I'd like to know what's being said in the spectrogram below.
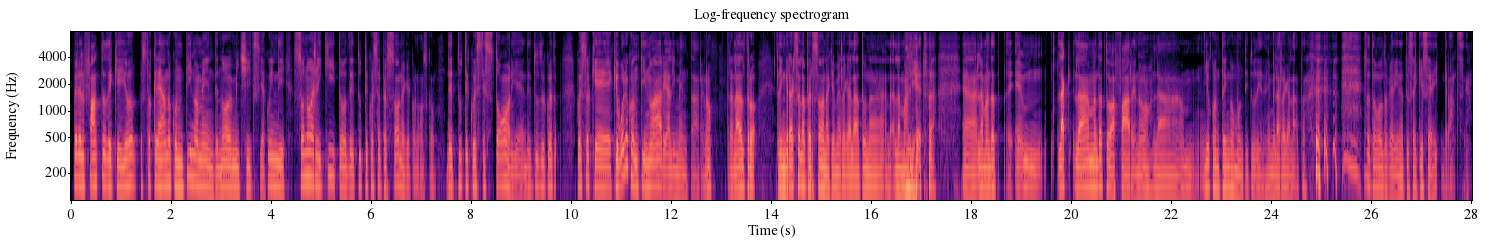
per il fatto che io sto creando continuamente nuove amicizie, quindi sono arricchito di tutte queste persone che conosco, di tutte queste storie, di tutto questo che, che voglio continuare a alimentare, no? Tra l'altro Ringrazio la persona che mi ha regalato una, la, la maglietta, eh, l'ha, mandato, eh, eh, l'ha, l'ha, mandato a fare, no? La, io contengo moltitudine e me l'ha regalata. è stata molto carina, tu sai chi sei, grazie.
